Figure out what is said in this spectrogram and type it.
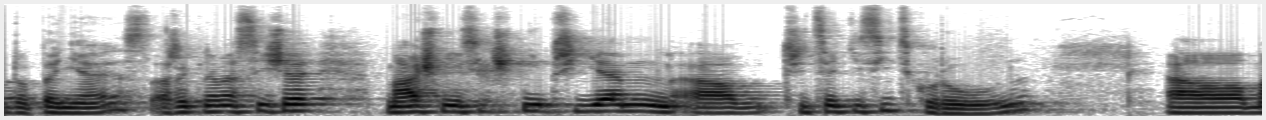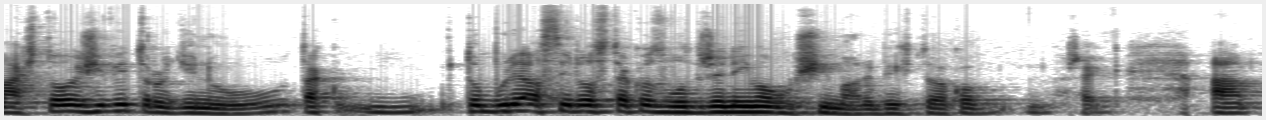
do peněz a řekneme si, že máš měsíční příjem 30 tisíc korun, máš toho živit rodinu, tak to bude asi dost jako s odřenýma ušima, kdybych to jako řekl. A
